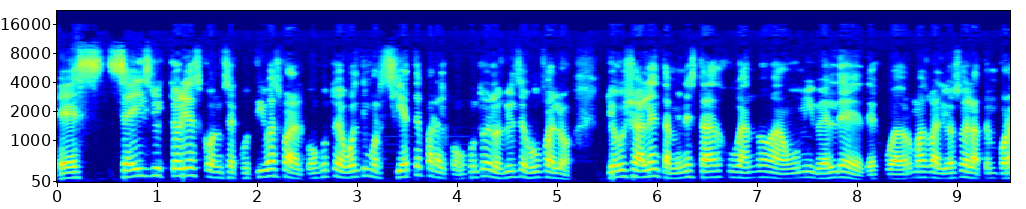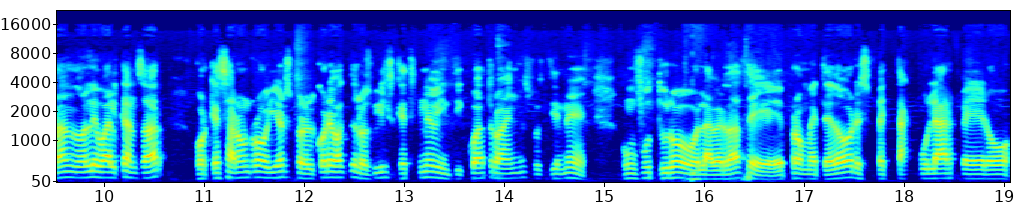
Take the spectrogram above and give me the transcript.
Es seis victorias consecutivas para el conjunto de Baltimore, siete para el conjunto de los Bills de Buffalo. Joe Allen también está jugando a un nivel de jugador más valioso de la temporada, no le va a alcanzar porque es Aaron Rodgers, pero el coreback de los Bills, que tiene 24 años, pues tiene un futuro, la verdad, eh, prometedor, espectacular, pero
